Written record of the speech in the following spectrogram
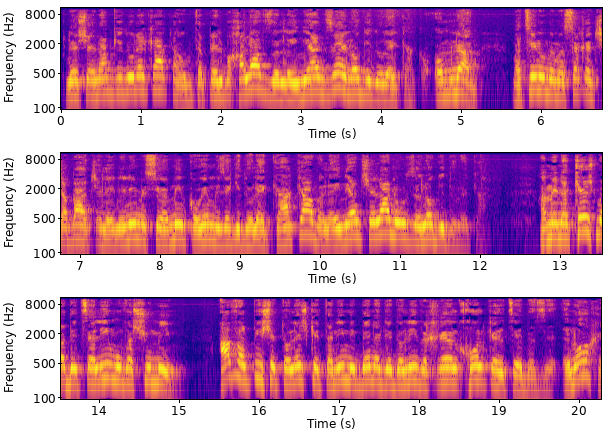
פני שאינם גידולי קרקע, הוא מטפל בחלב, זה לעניין זה לא גידולי קרקע. אמנם מצינו במסכת שבת שלעניינים מסוימים קוראים לזה גידולי קרקע, אבל לעניין שלנו זה לא גידולי קרקע. המנקש בבצלים ובשומים, אף על פי שתולש קטנים מבין הגדולים וכל כיוצא בזה, אינו אוכל,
